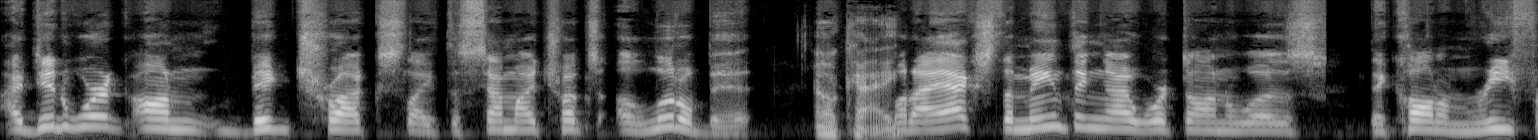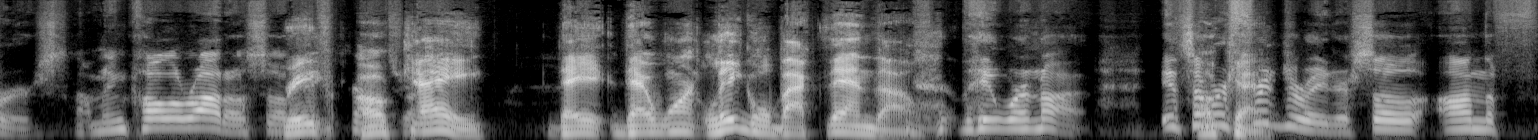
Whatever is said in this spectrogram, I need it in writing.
I did work on big trucks, like the semi trucks, a little bit. okay But I actually, the main thing I worked on was they called them reefers. I'm in Colorado, so Reef, sense, right? okay they they weren't legal back then though they were not. It's a Okay. refrigerator. So on the f-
